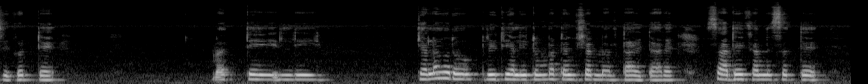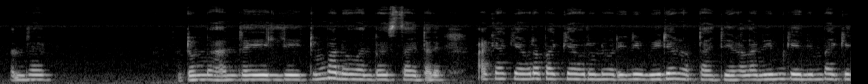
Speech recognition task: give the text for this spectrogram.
ಸಿಗುತ್ತೆ. ಮತ್ತು ಇಲ್ಲಿ ಕೆಲವರು ಪ್ರೀತಿಯಲ್ಲಿ ತುಂಬ ಟೆನ್ಷನ್ ಮಾಡ್ತಾ ಇದ್ದಾರೆ. ಸೊ ಅದೇ ಕನಿಸುತ್ತೆ ಅಂದರೆ ತುಂಬ ಅಂದರೆ ಇಲ್ಲಿ ತುಂಬ ನೋವು ಅನುಭವಿಸ್ತಾ ಇದ್ದಾರೆ. ಹಾಗಾಗಿ ಅವರ ಬಗ್ಗೆ ಅವರು ನೋಡಿ ನೀವು ವಿಡಿಯೋ ನೋಡ್ತಾ ಇದ್ದೀರಲ್ಲ, ನಿಮಗೆ ನಿಮ್ಮ ಬಗ್ಗೆ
